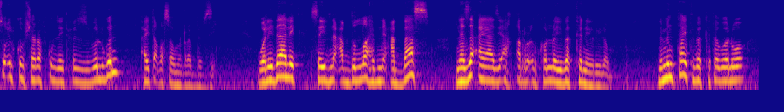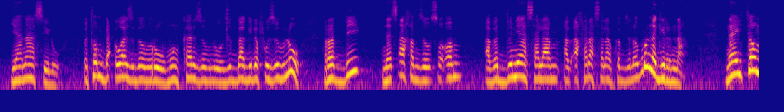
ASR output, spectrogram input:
ሱቕ ኢልኩም ሸረፍኩም ዘይትሕዙ ዝብል ግን ኣይጠቐሶምን ረቢ ብዚ ወልዛሊክ ሰይድና ዓብዱላህ ብኒ ዓባስ ነዛ ኣያ እዚኣ ክቐርእ እንከሎ ይበኪ ነይሩ ኢሎም ንምንታይ ትበኪ ተበልዎ ያናስ ኢሉ እቶም ዳዕዋ ዝገብሩ ሙንከር ዝብሉ ዝባጊደፉ ዝብሉ ረቢ ነፃ ከም ዘውፅኦም ኣብ ኣዱንያ ሰላም ኣብ ኣራ ሰላም ከም ዝነብሩ ነጊርና ናይቶም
